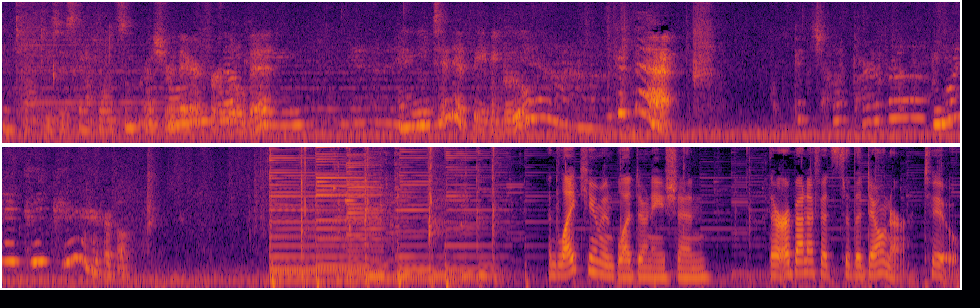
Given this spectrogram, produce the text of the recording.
And Tati's just gonna hold some pressure there oh, for a little bit. And you did it, baby boo. Yeah. Look at that. Good job, Barbara. What a good girl. And like human blood donation, there are benefits to the donor, too.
